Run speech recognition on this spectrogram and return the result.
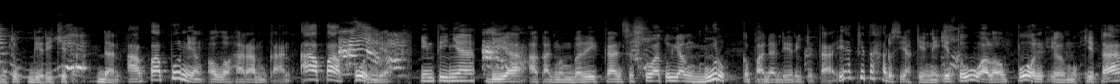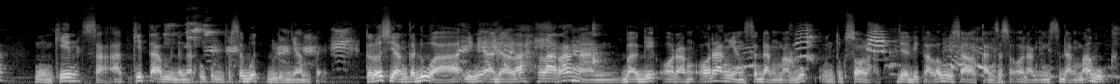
untuk diri kita. Dan apa pun yang Allah haramkan, apa pun ya, intinya dia akan memberikan sesuatu yang buruk kepada diri kita. Ya, kita harus yakini itu walaupun ilmu kita mungkin saat kita mendengar hukum tersebut belum nyampe. Terus yang kedua, ini adalah larangan bagi orang-orang yang sedang mabuk untuk sholat. Jadi kalau misalkan seseorang ini sedang mabuk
